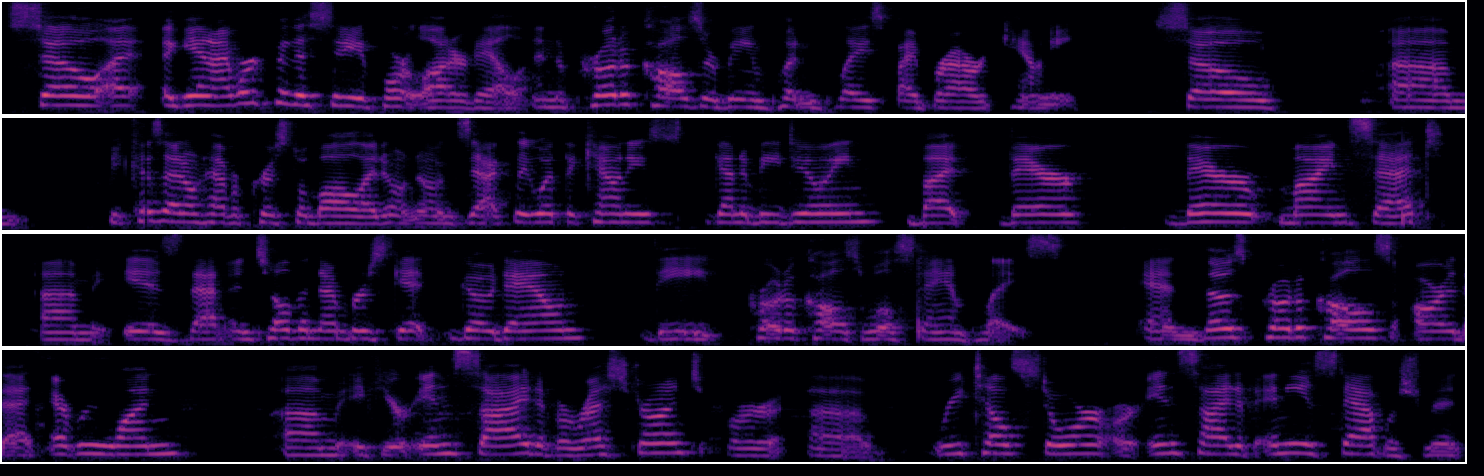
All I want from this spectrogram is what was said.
So uh, again, I work for the city of Fort Lauderdale and the protocols are being put in place by Broward County. So um, because I don't have a crystal ball, I don't know exactly what the county's going to be doing, but their their mindset um, is that until the numbers get go down, the protocols will stay in place. And those protocols are that everyone, um, if you're inside of a restaurant or a retail store or inside of any establishment,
